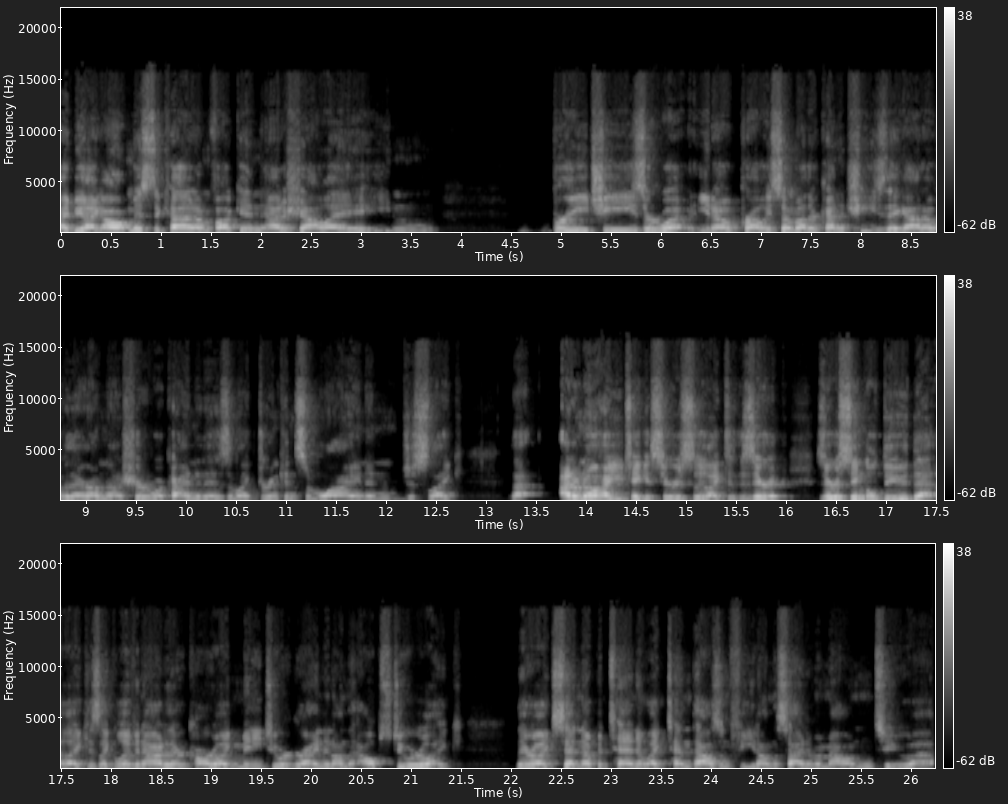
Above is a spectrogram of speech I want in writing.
I'd be like, "Oh, missed the cut. I'm fucking at a chalet eating brie cheese or what, you know, probably some other kind of cheese they got over there. I'm not sure what kind it is, and like drinking some wine and just like that. I don't know how you take it seriously. Like, is there is there a single dude that like is like living out of their car, like mini tour grinding on the Alps tour, like? they're like setting up a tent at like 10,000 feet on the side of a mountain to, uh,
